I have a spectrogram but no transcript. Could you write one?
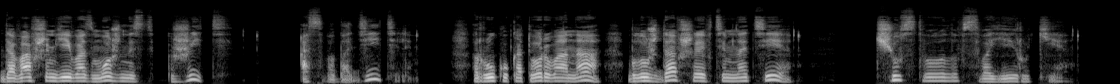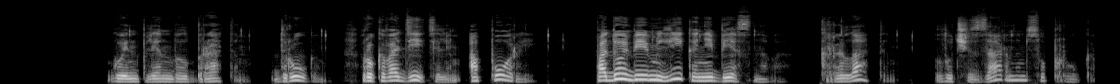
дававшим ей возможность жить, освободителем, руку которого она, блуждавшая в темноте, чувствовала в своей руке. Гуинплен был братом, другом, руководителем, опорой, подобием лика небесного, крылатым, лучезарным супругом.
